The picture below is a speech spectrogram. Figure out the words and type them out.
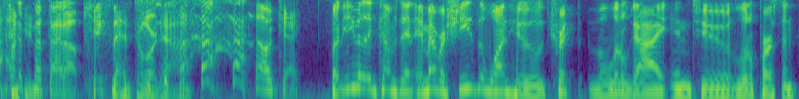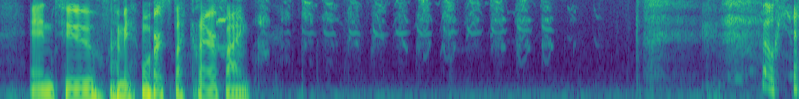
I had to set that up. kick that door down. okay. But Evil-Lyn comes in, and remember, she's the one who tricked the little guy into little person into. I mean, worse by clarifying. Okay.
